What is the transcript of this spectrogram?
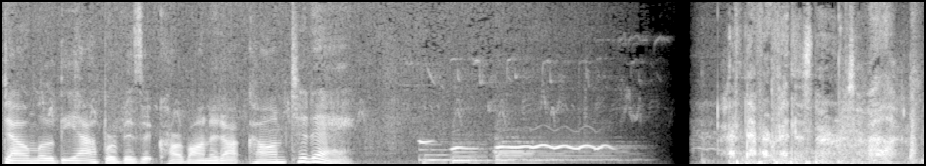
Download the app or visit Carvana.com today. I've never been this nervous in my life.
